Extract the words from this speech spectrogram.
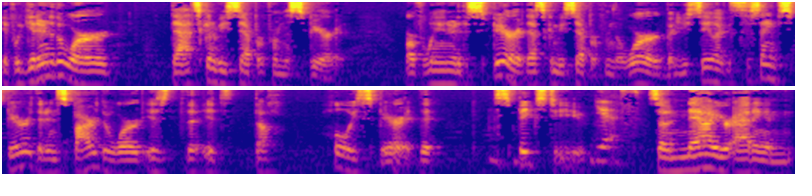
if we get into the word that's going to be separate from the spirit or if we lean into the Spirit, that's going to be separate from the Word. But you see, like it's the same Spirit that inspired the Word is the it's the Holy Spirit that speaks to you. Yes. So now you're adding an.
